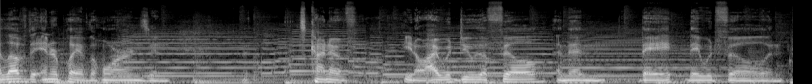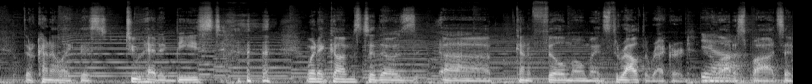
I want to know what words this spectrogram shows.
I love the interplay of the horns, and it's kind of, you know, I would do the fill, and then they they would fill, and they're kind of like this two-headed beast when it comes to those uh, kind of fill moments throughout the record in a lot of spots, and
